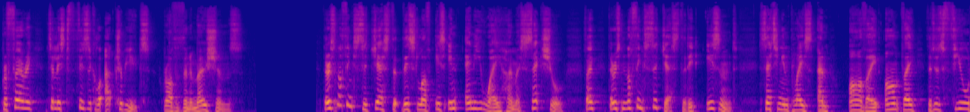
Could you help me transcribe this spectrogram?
preferring to list physical attributes rather than emotions. There is nothing to suggest that this love is in any way homosexual, though there is nothing to suggest that it isn't, setting in place an are they, aren't they that has fueled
